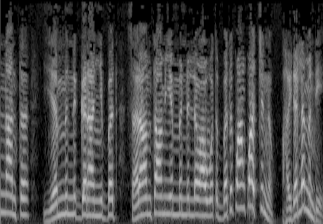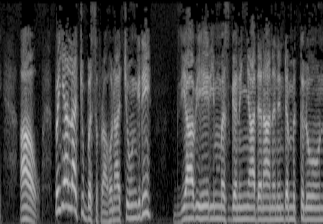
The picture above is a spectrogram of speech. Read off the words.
እናንተ የምንገናኝበት ሰላምታም የምንለዋወጥበት ቋንቋችን ነው። አይደለም እንዴ? አዎ በያላችሁበት ስፍራ ሆናችሁ እንግዲህ እግዚአብሔር ይመስገን እኛ ደናንን እንደምትሉን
